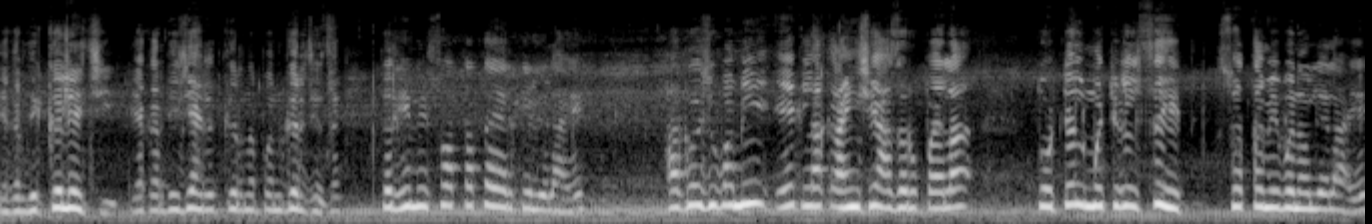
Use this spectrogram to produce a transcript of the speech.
एखादी कलेची एखादी जाहिरात करणं पण गरजेचं आहे. तर हे मी स्वतः तयार केलेला आहे. हा गजुबा मी एक लाख ऐंशी हजार रुपयाला टोटल मटेरियलसहित स्वतः मी बनवलेला आहे.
